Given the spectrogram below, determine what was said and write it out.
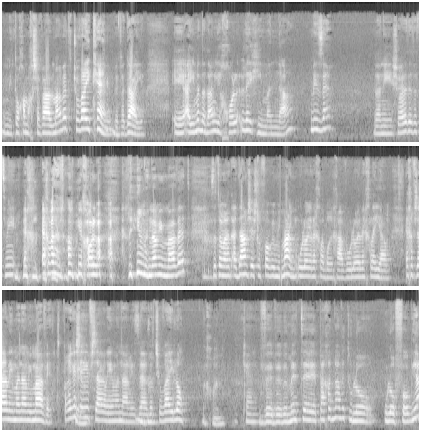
מתוך המחשבה על מוות? התשובה היא כן, כן. בוודאי. Uh, האם בן אדם יכול להימנע מזה? ואני שואלת את עצמי, איך, איך בן אדם יכול להימנע ממוות? זאת אומרת, אדם שיש לו פוביה ממים, הוא לא ילך לבריכה והוא לא ילך לים. איך אפשר להימנע ממוות? ברגע כן. שאי אפשר להימנע מזה, אז התשובה היא לא. נכון. כן. ובאמת, אה, פחד מוות הוא לא, הוא לא פוביה.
